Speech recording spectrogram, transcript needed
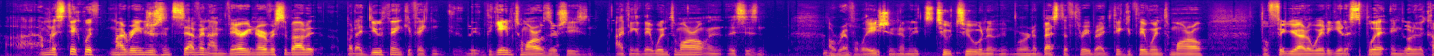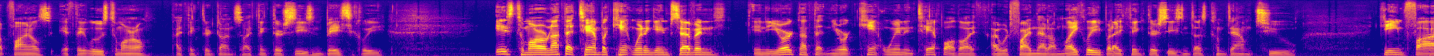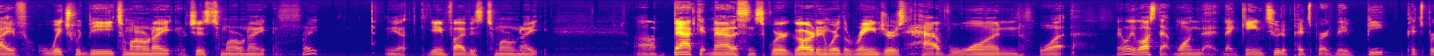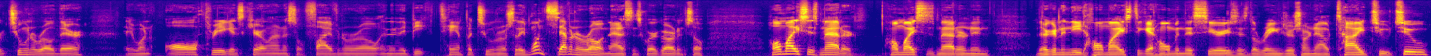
Uh, I'm going to stick with my Rangers in seven. I'm very nervous about it, but I do think if they can, the, the game tomorrow is their season. I think if they win tomorrow, and this isn't a revelation. I mean, it's two two, and we're in a best of three. But I think if they win tomorrow, they'll figure out a way to get a split and go to the Cup Finals. If they lose tomorrow, I think they're done. So I think their season basically is tomorrow. Not that Tampa can't win a game seven in New York. Not that New York can't win in Tampa, although I, I would find that unlikely. But I think their season does come down to game five, which would be tomorrow night, which is tomorrow night, right? Yeah, game five is tomorrow night. Uh, back at Madison Square Garden, where the Rangers have won what? They only lost that one, that, that game two to Pittsburgh. They beat Pittsburgh two in a row there. They won all three against Carolina, so five in a row, and then they beat Tampa two in a row. So they've won seven in a row at Madison Square Garden. So home ice has mattered. Home ice has mattered, and they're going to need home ice to get home in this series as the Rangers are now tied 2 2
